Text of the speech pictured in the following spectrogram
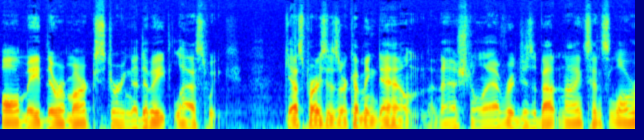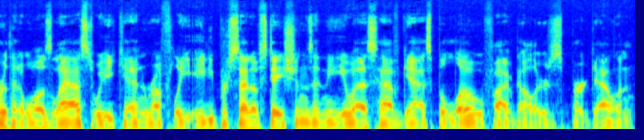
All made their remarks during a debate last week. Gas prices are coming down. The national average is about 9 cents lower than it was last week, and roughly 80% of stations in the U.S. have gas below $5 per gallon.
